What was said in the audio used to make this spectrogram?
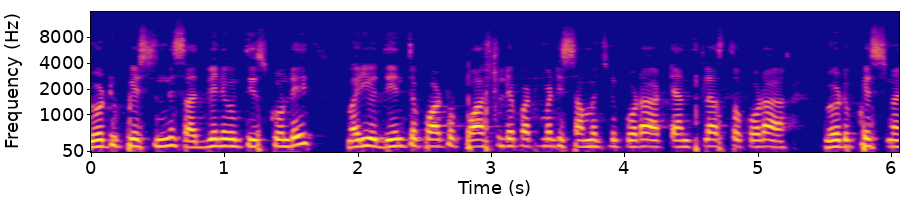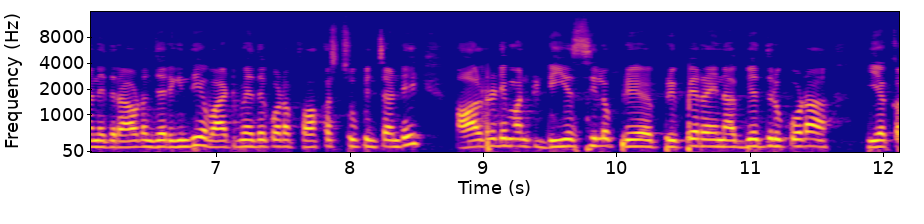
నోటిఫికేషన్ని సద్వినియోగం తీసుకోండి. మరియు దీంతో పాటు పోస్టల్ డిపార్ట్మెంట్కి సంబంధించిన కూడా టెన్త్ క్లాస్తో కూడా నోటిఫికేషన్ అనేది రావడం జరిగింది. వాటి మీద కూడా ఫోకస్ చూపించండి. ఆల్రెడీ మనకి డిఎస్సిలో ప్రి ప్రిపేర్ అయిన అభ్యర్థులు కూడా ఈ యొక్క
